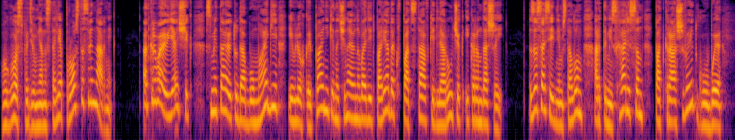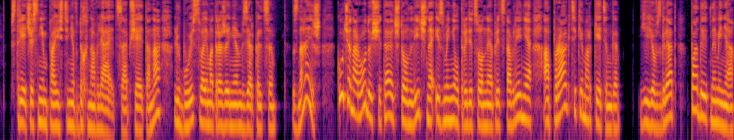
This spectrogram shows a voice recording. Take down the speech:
«О, Господи, у меня на столе просто свинарник!» Открываю ящик, сметаю туда бумаги и в легкой панике начинаю наводить порядок в подставке для ручек и карандашей. За соседним столом Артемис Харрисон подкрашивает губы. «Встреча с ним поистине вдохновляет», — сообщает она, любуясь своим отражением в зеркальце. «Знаешь, куча народу считает, что он лично изменил традиционное представление о практике маркетинга. Ее взгляд падает на меня.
